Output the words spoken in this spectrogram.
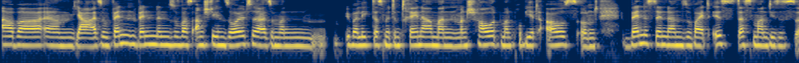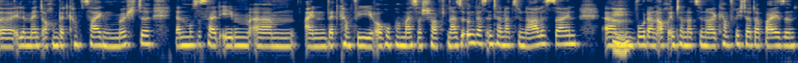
aber ähm, ja, also wenn, wenn denn sowas anstehen sollte, also man überlegt das mit dem Trainer, man, man schaut, man probiert aus und wenn es denn dann soweit ist, dass man dieses äh, Element auch im Wettkampf zeigen möchte, dann muss es halt eben ähm, ein Wettkampf wie Europameisterschaften, also irgendwas Internationales sein, ähm, mhm. wo dann auch internationale Kampfrichter dabei sind.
